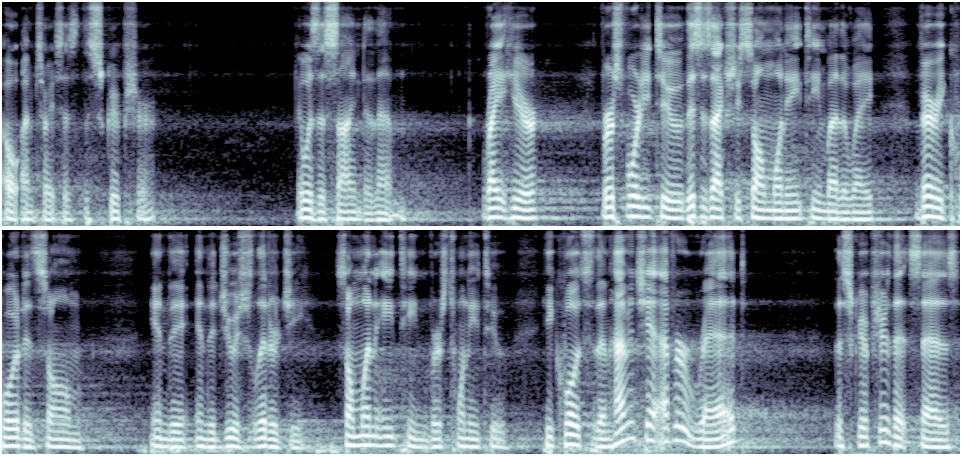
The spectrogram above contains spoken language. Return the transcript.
Oh, I'm sorry, it says the scripture. It was a sign to them. Right here, verse 42. This is actually Psalm 118, by the way. Very quoted psalm in the, in the Jewish liturgy. Psalm 118, verse 22. He quotes to them Haven't you ever read the scripture that says,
